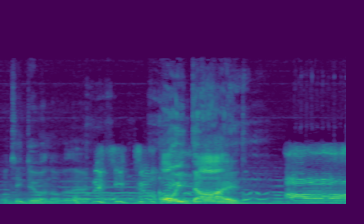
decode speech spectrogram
what's he doing over there? What is he doing? Oh, he died. Oh.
